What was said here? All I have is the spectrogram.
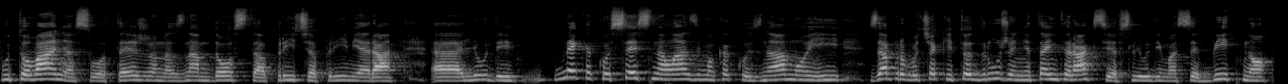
Putovanja su otežana, znam dosta priča, primjera, ljudi nekako se snalazimo kako znamo i zapravo čak i to druženje, ta interakcija s ljudima se bitno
